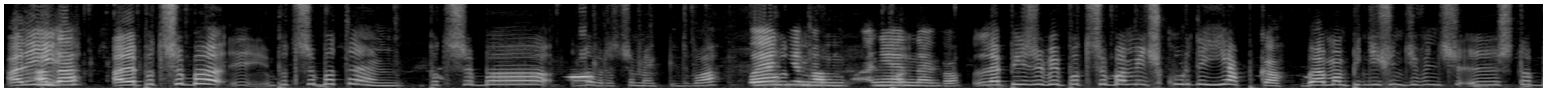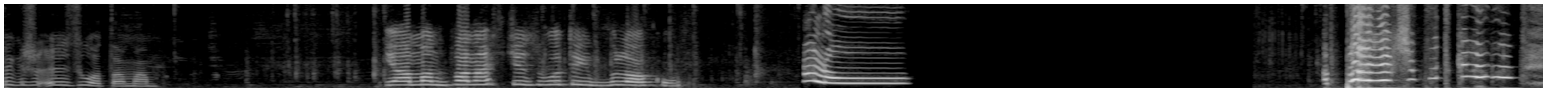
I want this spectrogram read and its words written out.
Ale, ale potrzeba, y, potrzeba ten, potrzeba, dobra, trzymaj, dwa. bo ja nie mam ani jednego. Lepiej, żeby potrzeba mieć, kurde, jabłka, bo ja mam 59 y, sztabek y, złota mam. Ja mam 12 złotych bloków. Halo! A pan jak się podkrada!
